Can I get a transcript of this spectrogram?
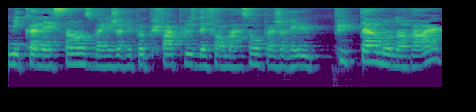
mes connaissances, ben j'aurais pas pu faire plus de formations, parce j'aurais eu plus de temps à mon horaire.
